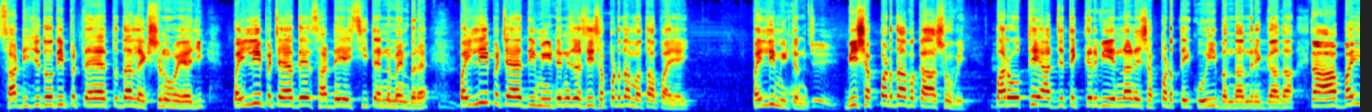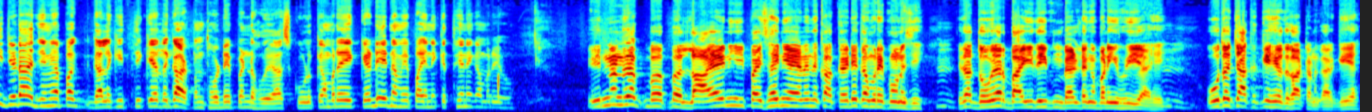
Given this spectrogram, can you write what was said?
ਸਾਡੀ ਜਦੋਂ ਦੀ ਪੰਚਾਇਤ ਦਾ ਇਲੈਕਸ਼ਨ ਹੋਇਆ ਜੀ ਪਹਿਲੀ ਪੰਚਾਇਤ ਦੇ ਸਾਡੇ ਐਸੀ ਤਿੰਨ ਮੈਂਬਰ ਹੈ। ਪਹਿਲੀ ਪੰਚਾਇਤ ਦੀ ਮੀਟਿੰਗ 'ਚ ਅਸੀਂ ਛੱਪੜ ਦਾ ਮਤਾ ਪਾਇਆ ਜੀ। ਪਹਿਲੀ ਮੀਟਿੰਗ 'ਚ ਵੀ ਛੱਪੜ ਦਾ ਵਿਕਾਸ ਹੋਵੇ। ਪਰ ਉੱਥੇ ਅੱਜ ਤੱਕਰ ਵੀ ਇਹਨਾਂ ਨੇ ਛੱਪੜ ਤੇ ਕੋਈ ਬੰਦਾ ਨਰੇਗਾ ਦਾ। ਤਾਂ ਬਾਈ ਜਿਹੜਾ ਜਿਵੇਂ ਆਪਾਂ ਗੱਲ ਕੀਤੀ ਕਿ ਉਦਘਾਟਨ ਤੁਹਾਡੇ ਪਿੰਡ ਹੋਇਆ ਸਕੂਲ ਕਮਰੇ ਕਿਹੜੇ ਨਵੇਂ ਪਾਏ ਨੇ ਕਿੱਥੇ ਨੇ ਕਮਰੇ ਉਹ? ਇਹਨਾਂ ਨੇ ਤਾਂ ਬ- ਬ- ਲਾਇਆ ਹੀ ਨਹੀਂ ਪੈਸਾ ਹੀ ਨਹੀਂ ਆਇਆ ਇਹਨਾਂ ਨੇ ਕ- ਕਿਹੜੇ ਕਮਰੇ ਪਾਉਣੇ ਸੀ? ਇਹ ਤਾਂ 2022 ਦੀ ਬਿਲਡਿੰਗ ਬਣੀ ਹੋਈ ਆ ਇਹ। ਉਹਦਾ ਚੱਕ ਕੇ ਇਹ ਉਦਘਾਟਨ ਕਰ ਗਏ ਆ।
